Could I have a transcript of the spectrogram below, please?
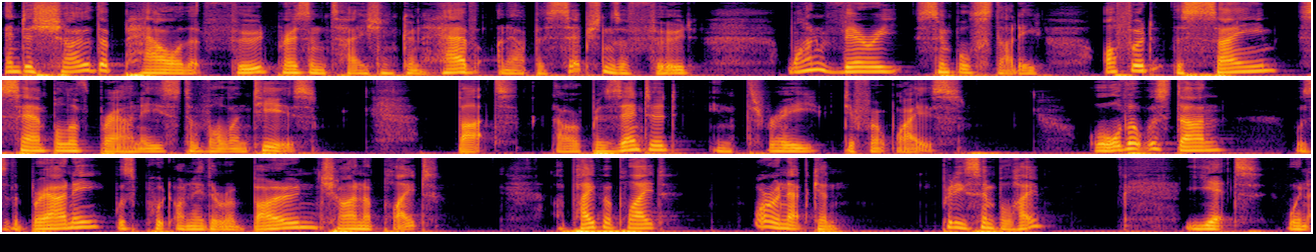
And to show the power that food presentation can have on our perceptions of food, one very simple study offered the same sample of brownies to volunteers, but they were presented in three different ways. All that was done was the brownie was put on either a bone china plate, a paper plate, or a napkin. Pretty simple, hey? Yet, when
